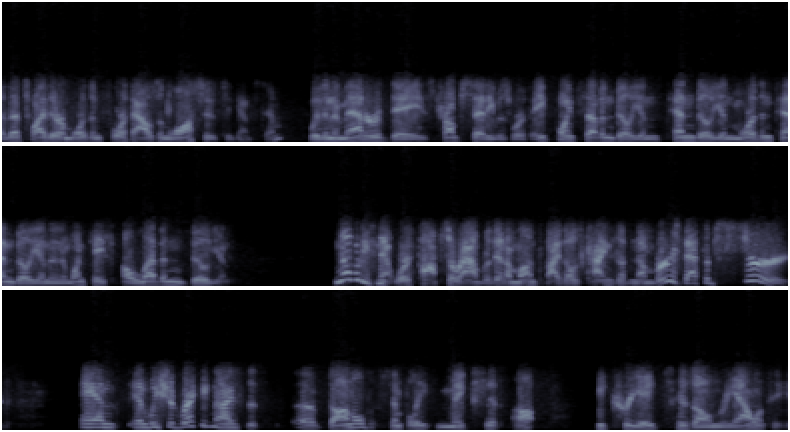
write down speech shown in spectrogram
Uh, that's why there are more than 4,000 lawsuits against him. Within a matter of days, Trump said he was worth 8.7 billion, 10 billion, more than 10 billion, and in one case, 11 billion. Nobody's net worth pops around within a month by those kinds of numbers. That's absurd. And and we should recognize that uh, Donald simply makes it up. He creates his own reality.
